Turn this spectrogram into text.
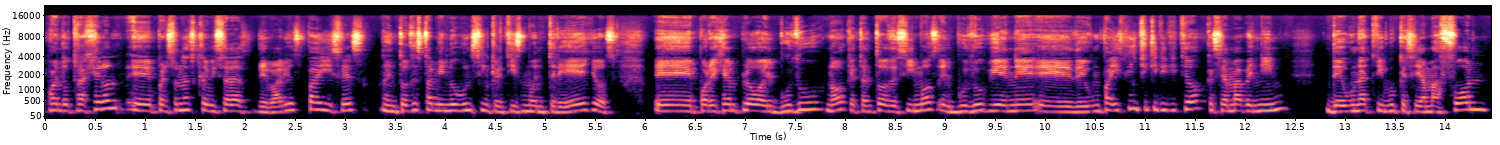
cuando trajeron personas esclavizadas de varios países, entonces también hubo un sincretismo entre ellos eh, por ejemplo, el vudú, ¿no? Que tanto decimos, el vudú viene eh, de un país bien chiquitito que se llama Benín, de una tribu que se llama Fon.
